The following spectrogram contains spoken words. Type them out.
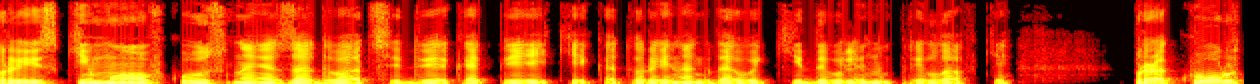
Про эскимо вкусное за двадцать две копейки, которые иногда выкидывали на прилавке. Про кур,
